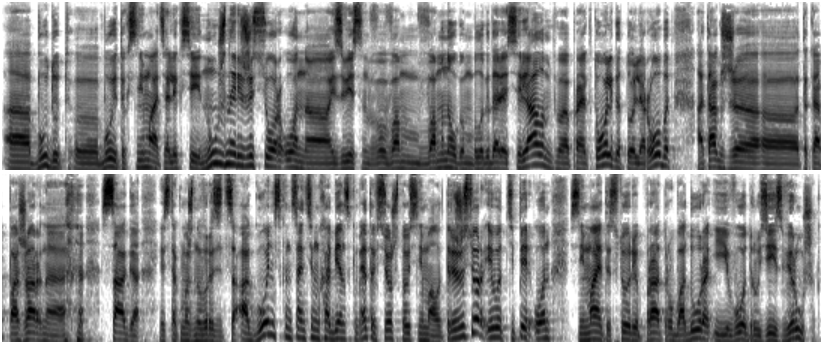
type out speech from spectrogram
а, будут, э, будет их снимать Алексей Нужный режиссер, он известен во, во многом благодаря сериалам, проект Ольга, Толя Робот, а также такая пожарная сага, если так можно выразиться, «Огонь» с Константином Хабенским, это все, что снимал этот режиссер, и вот теперь он снимает историю про Трубадура и его друзей-зверушек.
